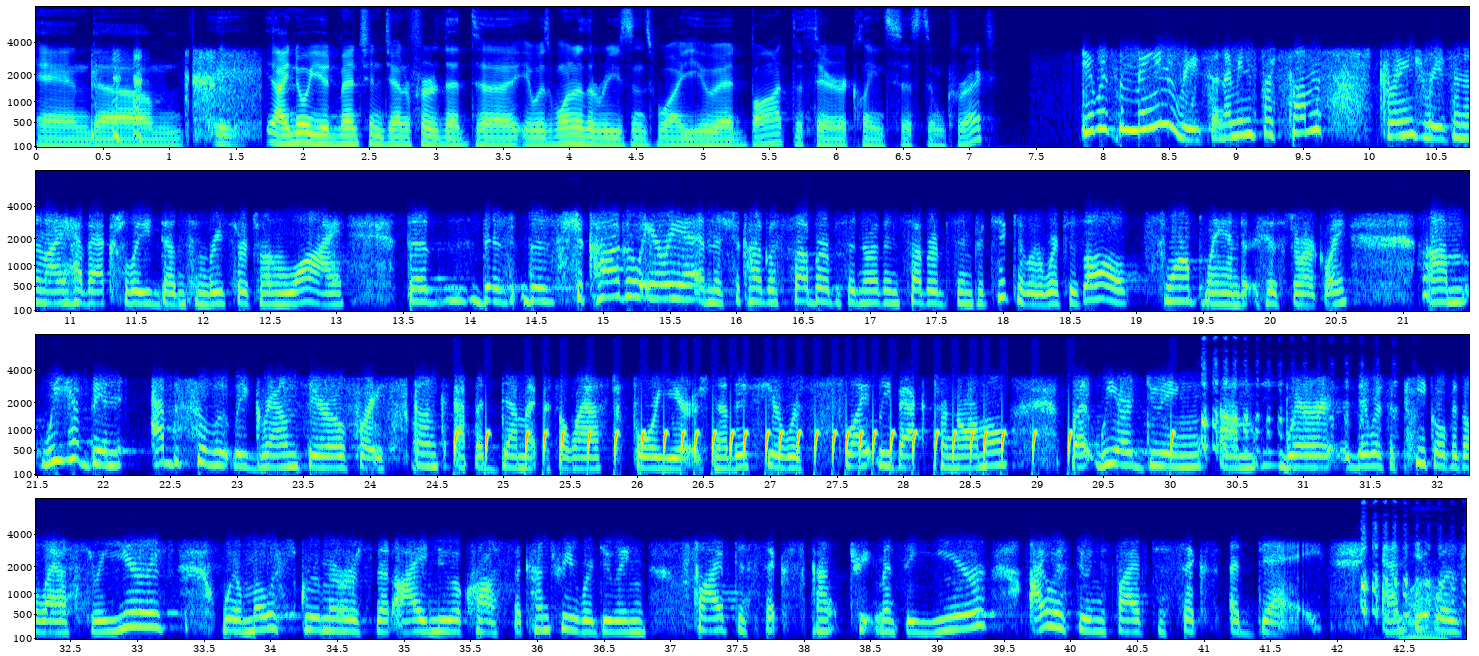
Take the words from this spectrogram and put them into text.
And um, I know you had mentioned, Jennifer, that uh, it was one of the reasons why you had bought the TheraClean system, correct? It was the main reason. I mean, for some strange reason, and I have actually done some research on why, the, the, the Chicago area and the Chicago suburbs, the northern suburbs in particular, which is all swampland historically, um, we have been absolutely ground zero for a skunk epidemic the last four years. Now, this year we're slightly back to normal, but we are doing um, where there was a peak over the last three years where most groomers that I knew across the country were doing five to six skunk treatments a year. I was doing five to six a day. And wow. it was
